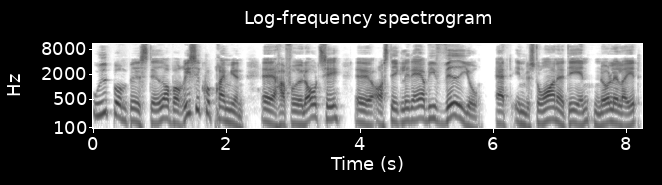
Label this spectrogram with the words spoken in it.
udbumpede steder, hvor risikopræmien øh, har fået lov til øh, at stikke lidt af. Og vi ved jo, at investorerne, det er enten 0 eller 1,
